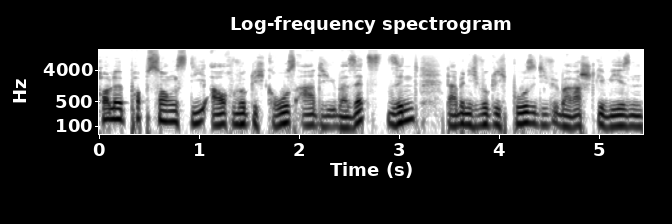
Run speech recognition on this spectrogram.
tolle Popsongs, die auch wirklich großartig übersetzt sind. Da bin ich wirklich positiv überrascht gewesen,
